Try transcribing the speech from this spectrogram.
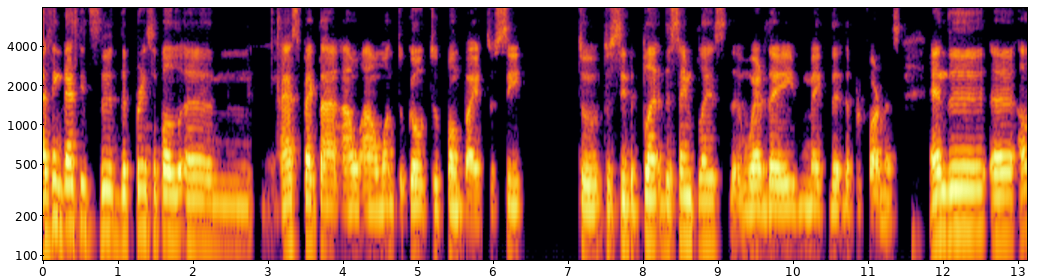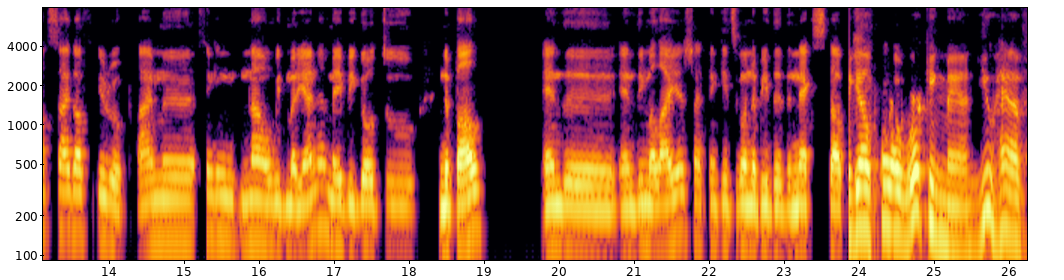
I think that it's the, the principal um, aspect I, I, I, want to go to Pompeii to see to to see the pla- the same place where they make the, the performance. And uh, uh, outside of Europe I'm uh, thinking now with Mariana maybe go to Nepal and uh, and the Himalayas. I think it's going to be the, the next stop. Miguel for a working man you have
